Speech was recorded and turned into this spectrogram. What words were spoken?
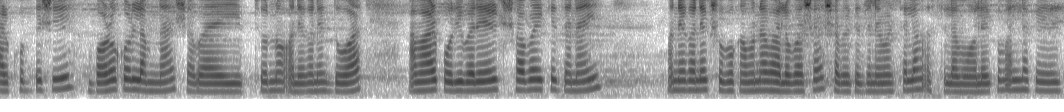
আর খুব বেশি বড় করলাম না। সবাই জন্য অনেক অনেক দোয়া। আমার পরিবারের সবাইকে জানাই অনেক অনেক শুভকামনা, ভালোবাসা। সবাইকে জানাই আমার সালাম। আসসালামু আলাইকুম, আল্লাহ হাফেজ।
